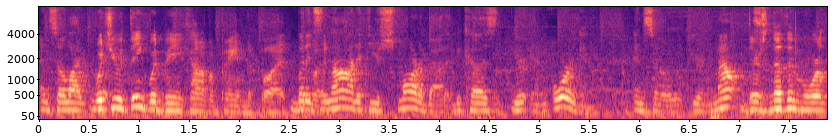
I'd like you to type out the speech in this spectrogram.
and so like which you would think would be kind of a pain in the butt. But it's not if you're smart about it because you're in Oregon, and so you're in the mountains. There's nothing more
